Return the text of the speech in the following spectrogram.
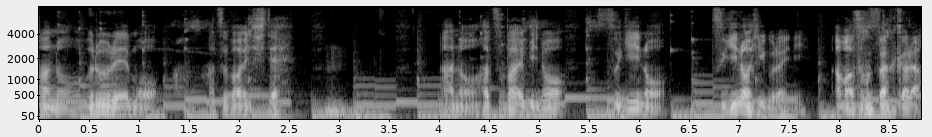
ん。あの、ブルーレイも発売して、うん。あの、発売日の次の、次の日ぐらいに、アマゾンさんから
